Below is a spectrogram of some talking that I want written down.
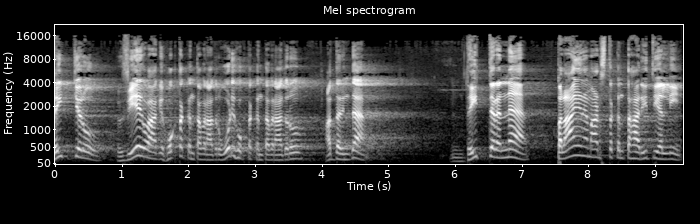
ದೈತ್ಯರು ವೇಗವಾಗಿ ಹೋಗ್ತಕ್ಕಂಥವರಾದರು, ಓಡಿ ಹೋಗ್ತಕ್ಕಂಥವರಾದರು. ಆದ್ದರಿಂದ ದೈತ್ಯರನ್ನ ಪಲಾಯನ ಮಾಡಿಸ್ತಕ್ಕಂತಹ ರೀತಿಯಲ್ಲಿ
